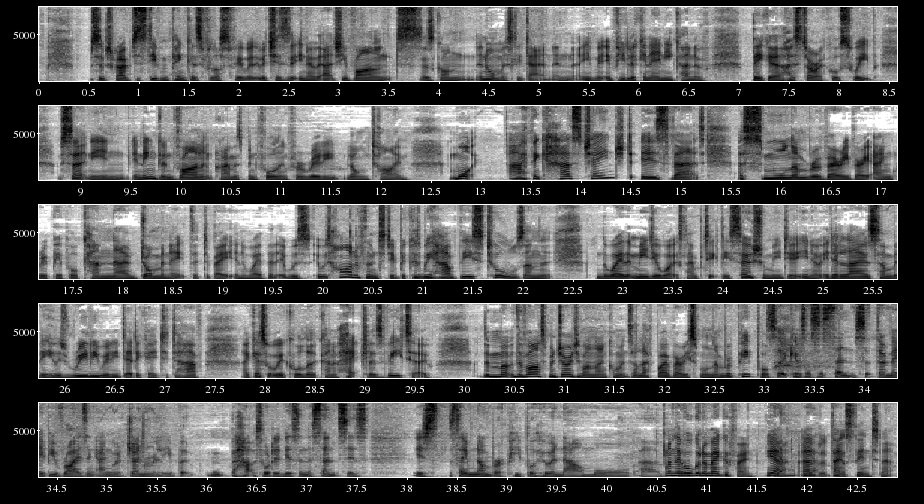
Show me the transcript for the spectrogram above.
subscribe to Steven Pinker's philosophy, which is, you know, actually violence has gone enormously down. And even if you look in any kind of bigger historical sweep, certainly in, in England, violent crime has been falling for a really long time. What I think has changed is that a small number of very, very angry people can now dominate the debate in a way that it was it was harder for them to do because we have these tools and the, the way that media works now, particularly social media. You know, it allows somebody who's really, really dedicated to have, I guess, what we call a kind of heckler's veto. The the vast majority of online comments are left by a very small number of people. So it gives us a sense that there may be rising anger generally, but perhaps what it is in a sense is is the same number of people who are now more. Uh, and they've all got a megaphone, yeah, Yeah, uh, yeah. thanks to the internet.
